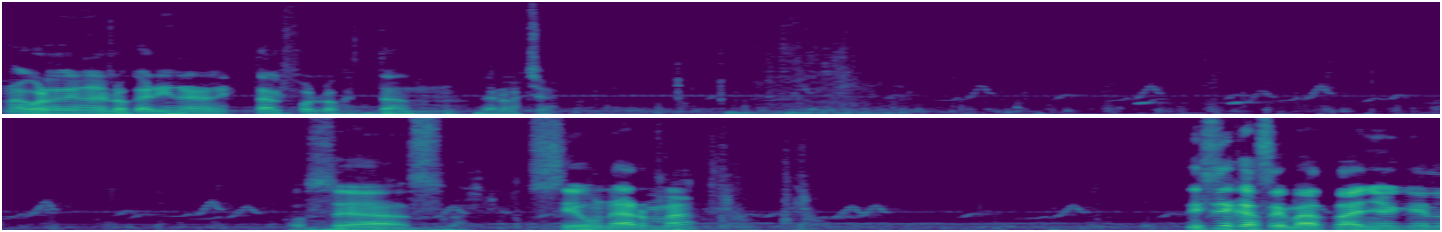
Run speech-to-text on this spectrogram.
Me acuerdo que en el Ocarina eran Stalford los que están de noche. O sea, si es un arma. Dice que hace más daño que el.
